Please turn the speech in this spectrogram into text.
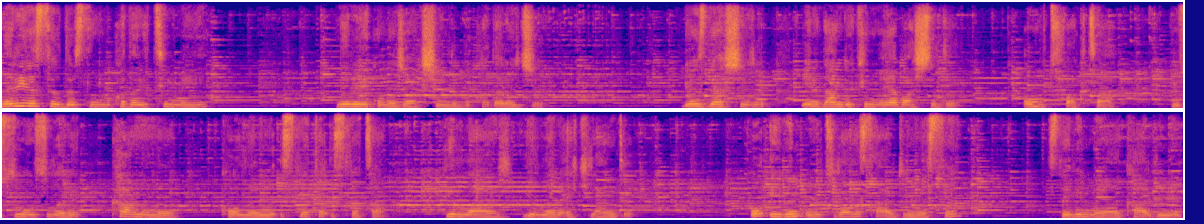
nereye sığdırsın bu kadar itilmeyi? Nereye konacak şimdi bu kadar acı? Gözyaşları yeniden dökülmeye başladı. O mutfakta musluğun suları karnını, kollarını ıslata ıslata yıllar yıllara eklendi. O evin unutulan sardunyası, sevilmeyen kalbinin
